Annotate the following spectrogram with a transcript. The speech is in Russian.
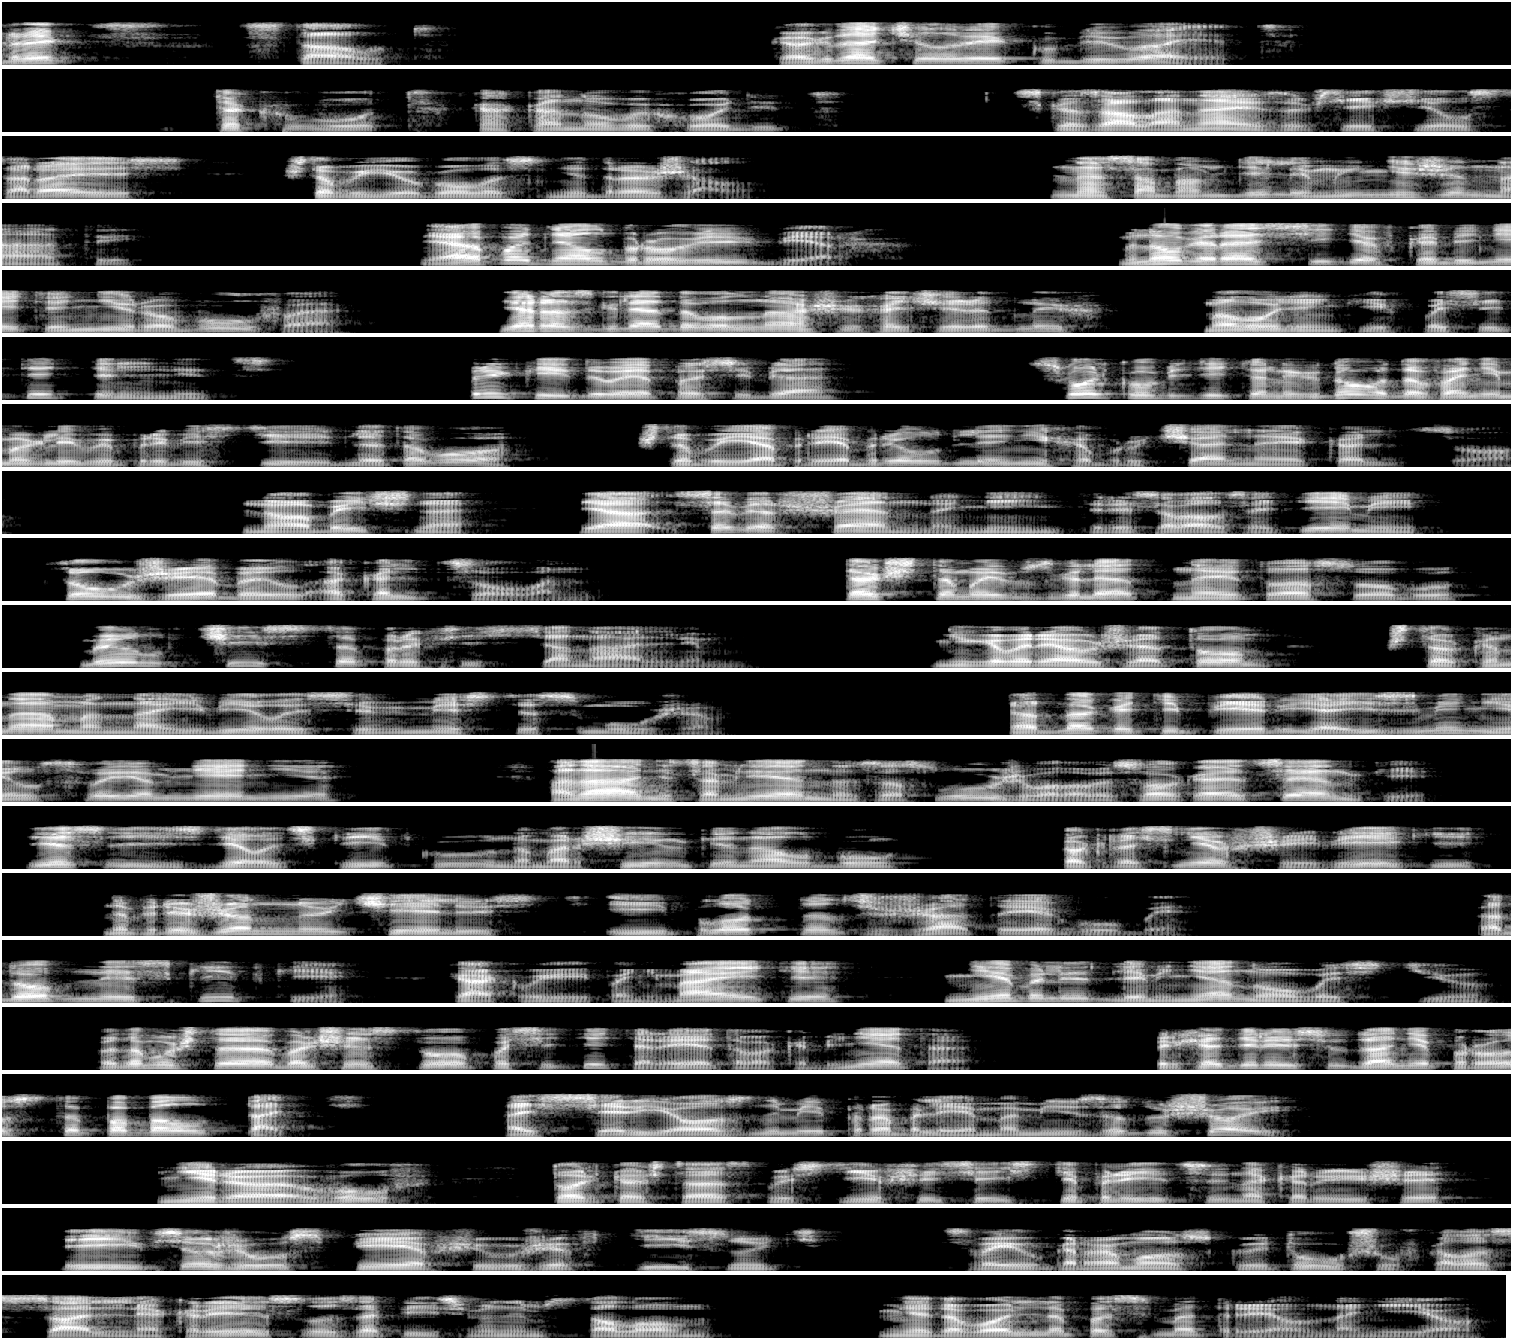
Рекс Стаут. Когда человек убивает. Так вот, как оно выходит, сказала она изо всех сил, стараясь, чтобы ее голос не дрожал. На самом деле мы не женаты. Я поднял брови вверх. Много раз сидя в кабинете Ниро Вулфа, я разглядывал наших очередных молоденьких посетительниц, прикидывая про себя, сколько убедительных доводов они могли бы привести для того, чтобы я приобрел для них обручальное кольцо. Но обычно я совершенно не интересовался теми, кто уже был окольцован. Так что мой взгляд на эту особу был чисто профессиональным, не говоря уже о том, что к нам она явилась вместе с мужем. Однако теперь я изменил свое мнение. Она, несомненно, заслуживала высокой оценки, если сделать скидку на морщинки на лбу, покрасневшие веки, напряженную челюсть и плотно сжатые губы. Подобные скидки, как вы понимаете, не были для меня новостью, потому что большинство посетителей этого кабинета приходили сюда не просто поболтать, а с серьезными проблемами за душой. Нира Вулф, только что спустившийся из теплицы на крыше и все же успевший уже втиснуть свою громоздкую тушу в колоссальное кресло за письменным столом, недовольно посмотрел на нее.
